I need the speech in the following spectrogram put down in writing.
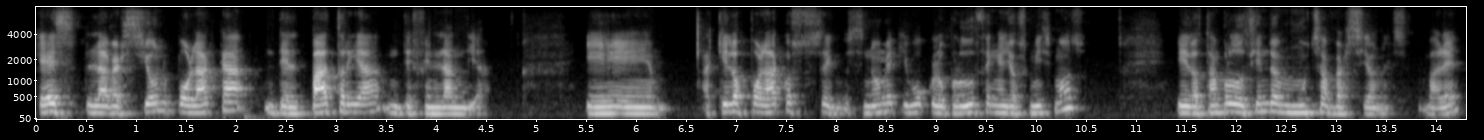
que es la versión polaca del Patria de Finlandia. Y aquí los polacos, si no me equivoco, lo producen ellos mismos y lo están produciendo en muchas versiones, ¿vale?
